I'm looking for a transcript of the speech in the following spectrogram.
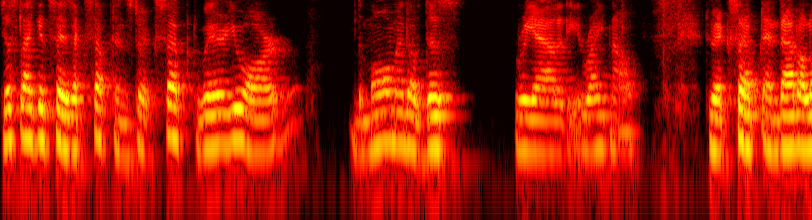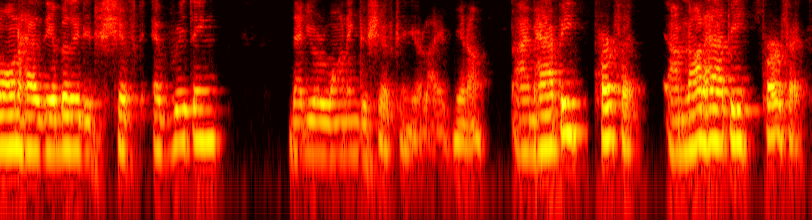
Just like it says acceptance, to accept where you are, the moment of this reality right now, to accept, and that alone has the ability to shift everything that you're wanting to shift in your life. You know, I'm happy, perfect. I'm not happy, perfect.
